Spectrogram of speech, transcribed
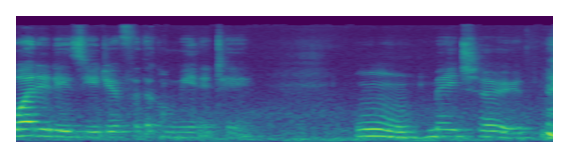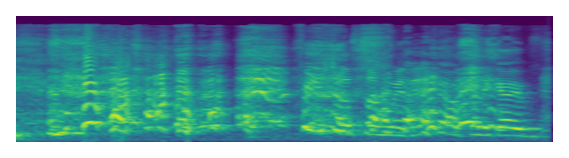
what it is you do for the community. Mm, me too. Pretty sure somewhere there. I'm going to go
